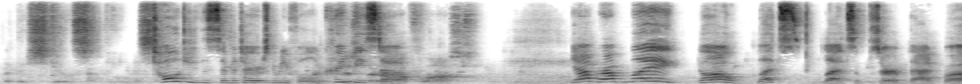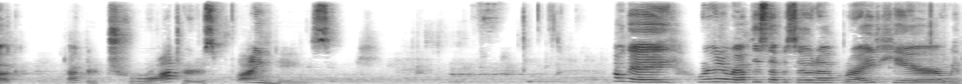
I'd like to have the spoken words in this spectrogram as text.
But there's still something missing. Told you the cemetery was gonna be full of creepy stuff. Lost. Yeah, probably. Oh, let's let's observe that book. Dr. Trotter's findings. Okay, we're gonna wrap this episode up right here with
